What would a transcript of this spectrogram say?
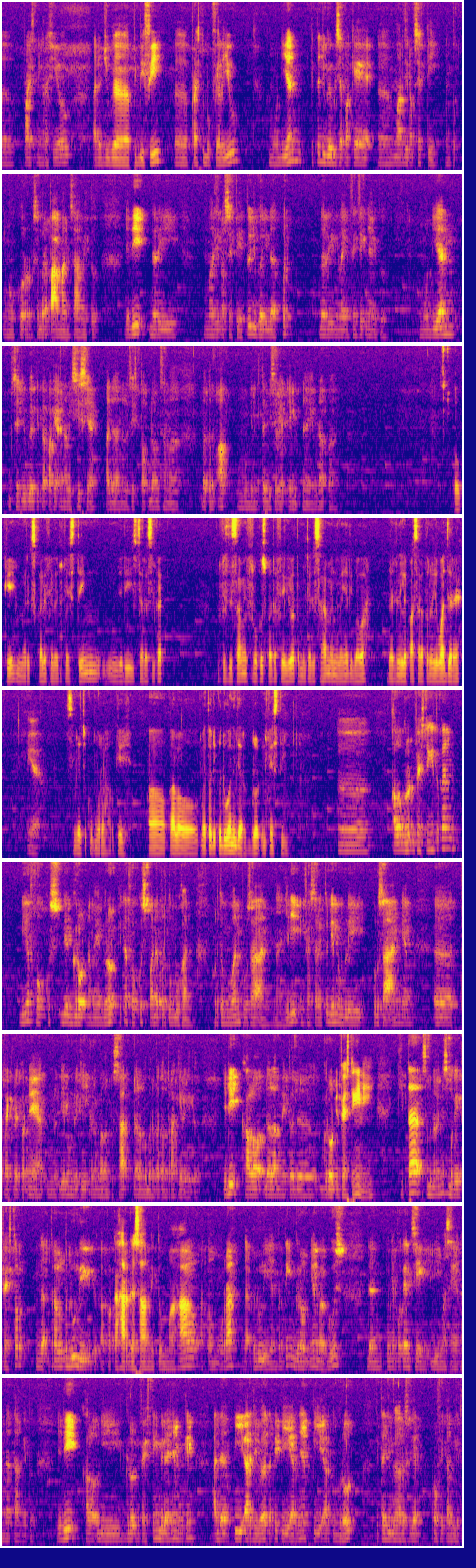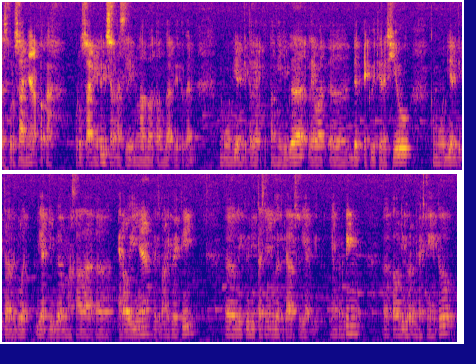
price earning ratio. Ada juga PBV e, price to book value Kemudian kita juga bisa pakai uh, margin of safety untuk mengukur seberapa aman saham itu. Jadi dari margin of safety itu juga didapat dari nilai intrinsiknya gitu. Kemudian bisa juga kita pakai analisis ya, ada analisis top down sama bottom up. Kemudian kita bisa lihat EBITDA-nya berapa. Oke, menarik sekali value investing. Jadi secara singkat, investasi saham yang fokus pada value atau mencari saham yang nilainya di bawah dari nilai pasar atau nilai wajar ya? Iya. Sehingga cukup murah oke. Okay. uh, eh, kalau metode kedua nih jar growth investing. Uh, kalau growth investing itu kan dia fokus dia growth namanya growth kita fokus pada pertumbuhan. Pertumbuhan perusahaan. Nah jadi investor itu dia membeli perusahaan yang uh, track recordnya ya dia memiliki perkembangan pesat dalam beberapa tahun terakhir gitu. Jadi kalau dalam metode growth investing ini kita sebenarnya sebagai investor nggak terlalu peduli gitu. Apakah harga saham itu mahal atau murah nggak peduli. Yang penting growthnya bagus dan punya potensi di masa yang akan datang gitu. Jadi kalau di growth investing bedanya mungkin ada PER juga tapi PER-nya PER to growth. Kita juga harus lihat profitabilitas perusahaannya apakah perusahaannya itu bisa ngasilin laba atau enggak gitu kan. Kemudian kita lihat hutangnya juga lewat uh, debt equity ratio kemudian kita lihat juga masalah uh, eh, ROI-nya return on equity uh, likuiditasnya juga kita harus lihat gitu. Yang penting uh, kalau di growth investing itu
